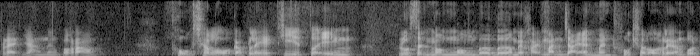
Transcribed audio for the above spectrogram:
แปลกอย่างหนึ่งพวกเรา ถูกฉลกกับเลขที่ตัวเอง รู้สึกงงงเบอร์เบอร์ไม่ค่อยมั่นใจ อันนี้มันถูกฉลกกับเลขวันพุธ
